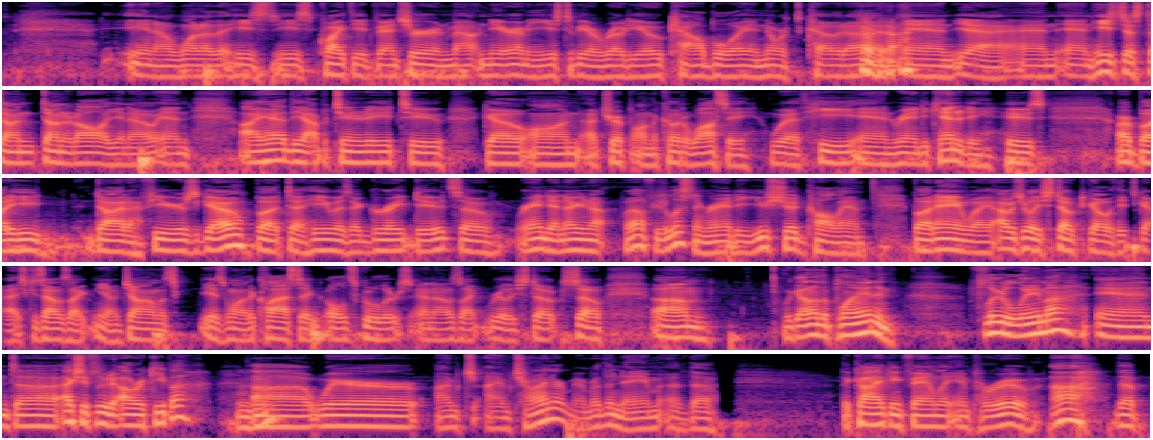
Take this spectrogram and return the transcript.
you know, one of the he's he's quite the adventurer and mountaineer. I mean, he used to be a rodeo cowboy in North Dakota, oh, yeah. And, and, yeah, and and he's just done done it all, you know. And I had the opportunity to go on a trip on the Cotahuasi with he and Randy Kennedy, who's our buddy. He died a few years ago, but uh, he was a great dude. So, Randy, I know you're not, well, if you're listening, Randy, you should call in. But anyway, I was really stoked to go with these guys because I was like, you know, John was is one of the classic old schoolers, and I was like really stoked. So, um, we got on the plane and flew to Lima and uh, actually flew to Arequipa, mm-hmm. uh, where I'm, I'm trying to remember the name of the the kayaking family in Peru. Ah, the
